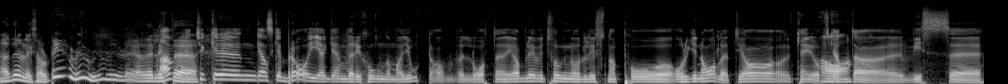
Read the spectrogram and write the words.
Ja, det är liksom... Det är lite... Ja, jag tycker det är en ganska bra egen version de har gjort av låten. Jag blev tvungen att lyssna på originalet. Jag kan ju uppskatta viss eh,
